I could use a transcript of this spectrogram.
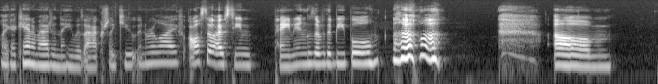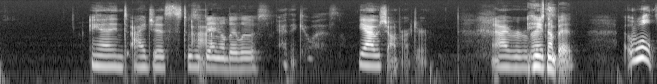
like I can't imagine that he was actually cute in real life. Also, I've seen paintings of the people. um, and I just was I- it Daniel Day Lewis? I think it was. Yeah, it was John Proctor. And I regret. He's not bad. Well,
